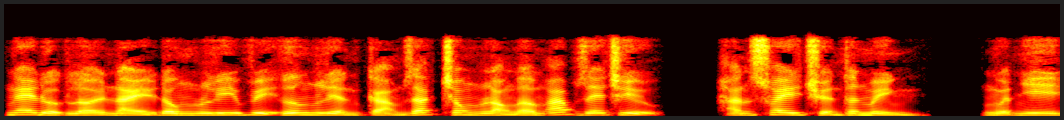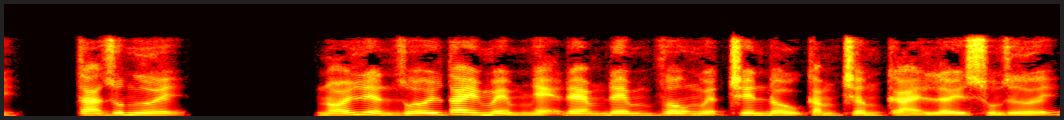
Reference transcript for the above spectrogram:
Nghe được lời này đông ly vị ương liền cảm giác trong lòng ấm áp dễ chịu, hắn xoay chuyển thân mình, Nguyệt Nhi, ta giúp ngươi. Nói liền dối tay mềm nhẹ đem đêm vô Nguyệt trên đầu cắm châm cài lấy xuống dưới.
